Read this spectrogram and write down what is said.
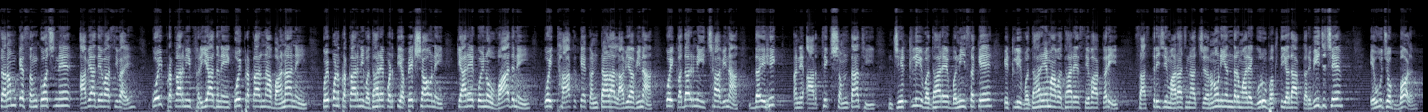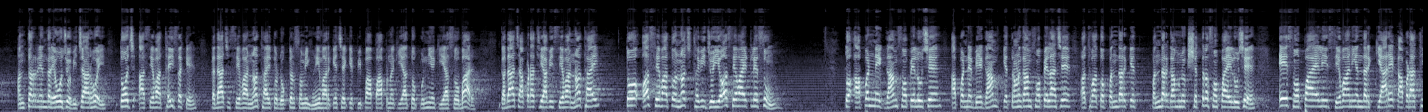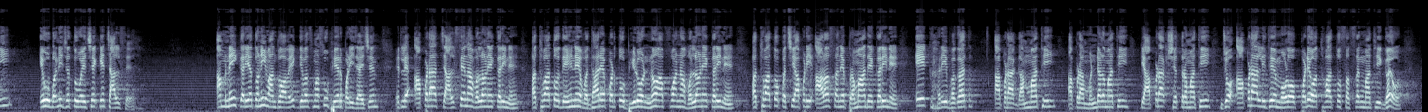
શરમ કે સંકોચને આવ્યા દેવા સિવાય, કોઈ પ્રકારની ફરિયાદ નહીં, કોઈ પ્રકારના બાના નહીં, કોઈ પણ પ્રકારની વધારે પડતી અપેક્ષાઓ નહીં, ક્યારેય કોઈનો વાદ નહીં, કોઈ થાક કે કંટાળા લાવ્યા વિના, કોઈ કદરની ઈચ્છા વિના, દૈહિક અને આર્થિક ક્ષમતાથી જેટલી વધારે બની શકે, એટલી વધારેમાં વધારે સેવા કરી. શાસ્ત્રીજી મહારાજના ચરણોની અંદર મારે ગુરુ ભક્તિ અદા કરવી જ છે. એવું જો બળ, અંતરની અંદર એવો જો વિચાર હોય, તો જ આ સેવા થઈ શકે. કદાચ સેવા ન થાય તો ડોક્ટર સ્વામી ઘણીવાર કહે છે કે, પીપા પાપ ન કિયા તો પુણ્ય કિયા સો બાર. કદાચ આપણાથી આવી સેવા ન થાય, તો અસેવા તો ન જ થવી જોઈએ. અસેવા એટલે શું? તો આપણને એક ગામ સોંપેલું છે, આપણને બે ગામ કે ત્રણ ગામ સોંપેલા છે, અથવા તો પંદર કે પંદર ગામનું એક ક્ષેત્ર સોંપાયેલું છે. એ સોંપાયેલી સેવાની અંદર ક્યારેક આપણાથી એવું બની જતું હોય છે કે ચાલશે. આમ નહીં કરીએ તો નહીં વાંધો આવે, એક દિવસમાં શું ફેર પડી જાય છે? એટલે આપણા ચાલશેના વલણે કરીને, અથવા તો દેહને વધારે પડતો ભીડો ન આપવાના વલણે કરીને, અથવા તો પછી આપણી આળસ અને પ્રમાદે કરીને એક હરિભગત આપણા ગામમાંથી, આપણા મંડળમાંથી કે આપણા ક્ષેત્રમાંથી જો આપણા લીધે મોળો પડ્યો અથવા તો સત્સંગમાંથી ગયો,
